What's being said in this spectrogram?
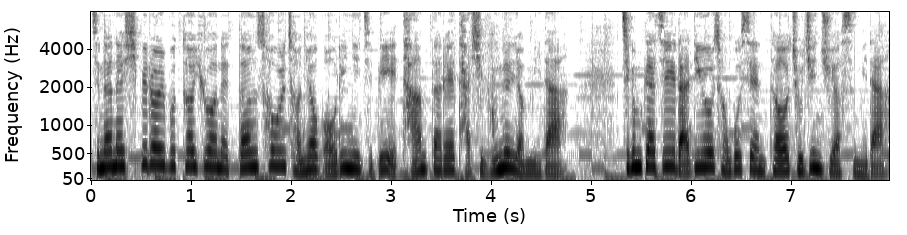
지난해 11월부터 휴원했던 서울 전역 어린이집이 다음 달에 다시 문을 엽니다. 지금까지 라디오 정보센터 조진주였습니다.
